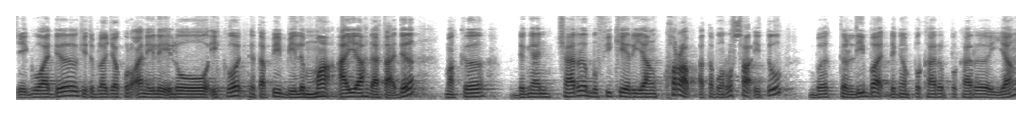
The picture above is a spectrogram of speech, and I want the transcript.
cikgu ada kita belajar Quran elok-elok ikut tetapi bila mak ayah dah tak ada maka dengan cara berfikir yang korup ataupun rosak itu terlibat dengan perkara-perkara yang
